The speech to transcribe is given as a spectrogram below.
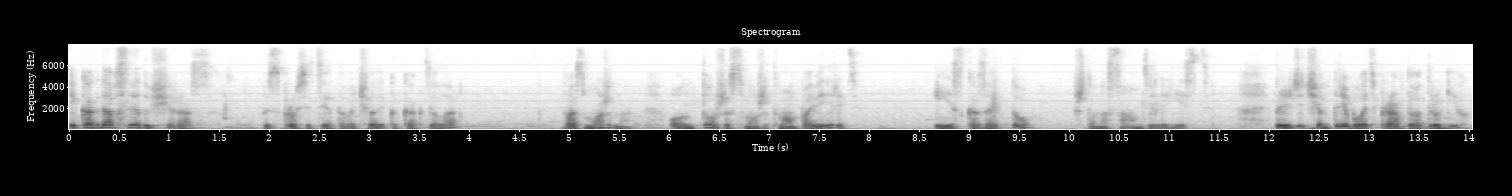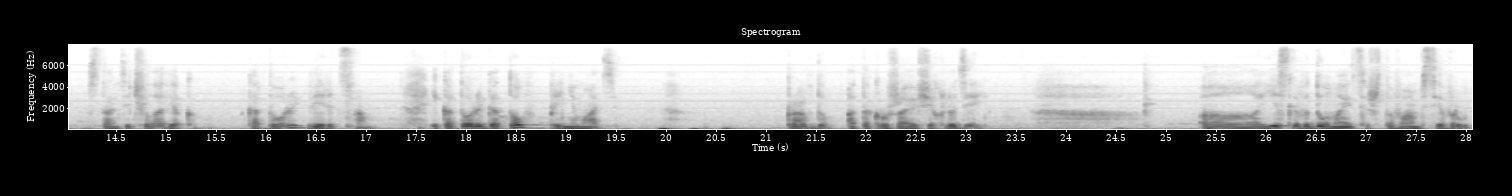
И когда в следующий раз вы спросите этого человека, как дела – Возможно, он тоже сможет вам поверить и сказать то, что на самом деле есть. Прежде чем требовать правду от других, станьте человеком, который верит сам и который готов принимать правду от окружающих людей. А, если вы думаете, что вам все врут,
